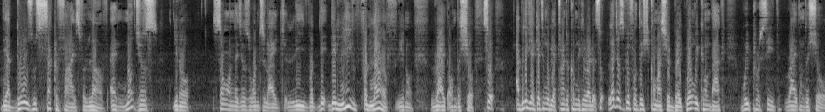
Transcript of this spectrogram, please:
they are those who sacrifice for love, and not just you know someone that just want to like leave, but they, they live for love, you know, right on the show. So I believe you're getting what we are trying to communicate right away. So let's just go for this commercial break. When we come back, we proceed right on the show.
